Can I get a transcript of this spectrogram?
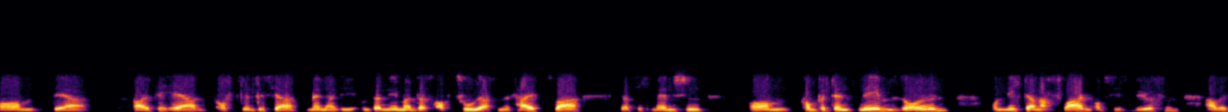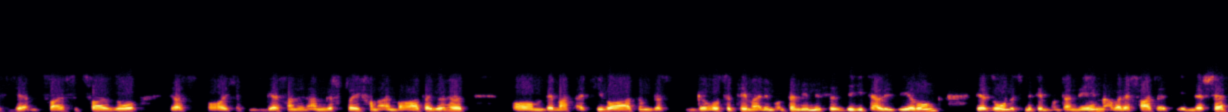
ähm, der alte Herr, oft sind es ja Männer, die Unternehmer das auch zulassen. Das heißt zwar, dass sich Menschen ähm, Kompetenz nehmen sollen und nicht danach fragen, ob sie es dürfen, aber es ist ja im Zweifelsfall so, dass, oh, ich gestern in einem Gespräch von einem Berater gehört, ähm, der macht IT-Beratung. Das große Thema in dem Unternehmen ist jetzt Digitalisierung. Der Sohn ist mit dem Unternehmen, aber der Vater ist eben der Chef.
